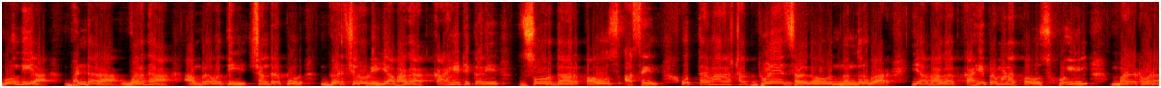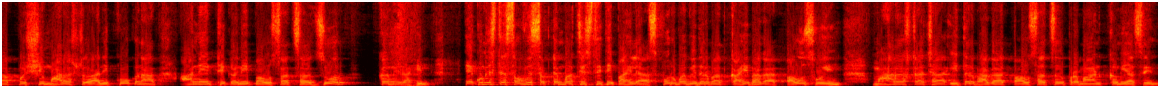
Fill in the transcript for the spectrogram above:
गोंदिया भंडारा वर्धा अमरावती चंद्रपूर गडचिरोली या भागात काही ठिकाणी जोरदार पाऊस असेल. उत्तर महाराष्ट्रात धुळे जळगाव नंदुरबार या भागात काही प्रमाणात पाऊस होईल. मराठवाडा पश्चिम महाराष्ट्र आणि कोकणात अनेक ठिकाणी पावसाचा जोर कमी राहील. एकोणीस ते सव्वीस सप्टेंबरची स्थिती पाहिल्यास पूर्व विदर्भात काही भागात पाऊस होईल. महाराष्ट्राच्या इतर भागात पावसाचं प्रमाण कमी असेल.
